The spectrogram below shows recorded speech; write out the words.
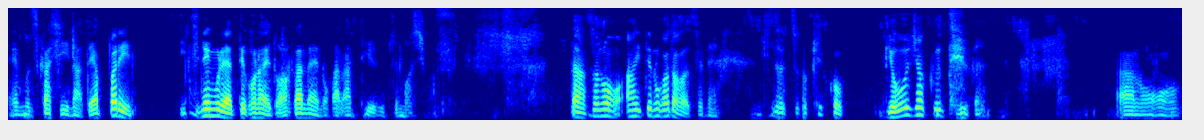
えー、難しいなと。やっぱり1年ぐらいやってこないとわかんないのかなっていう気もします。だからその相手の方がですね、実はちょっと結構病弱っていうかね、あの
